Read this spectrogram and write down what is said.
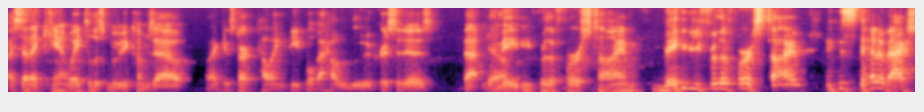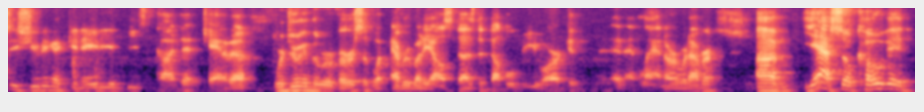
I said I can't wait till this movie comes out. I can start telling people about how ludicrous it is that Yeah. maybe for the first time, maybe for the first time, instead of actually shooting a Canadian piece of content in Canada, we're doing the reverse of what everybody else does to double New York and, and Atlanta or whatever. Um, yeah, so COVID,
